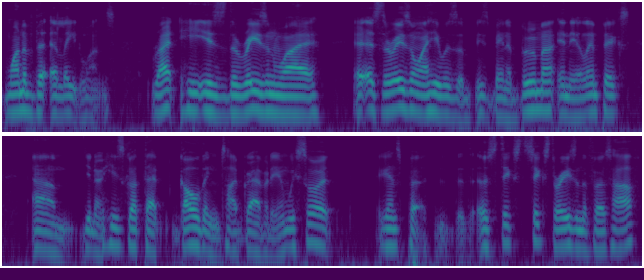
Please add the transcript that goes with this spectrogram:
one of the elite ones, right? He is the reason why. It's the reason why he was a, he's been a boomer in the Olympics. Um, you know, he's got that Goulding type gravity, and we saw it against Perth. It was six six threes in the first half.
